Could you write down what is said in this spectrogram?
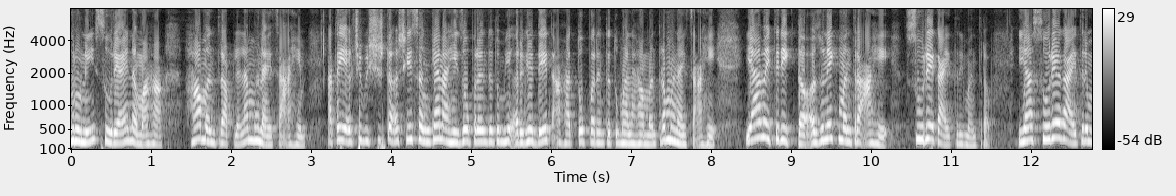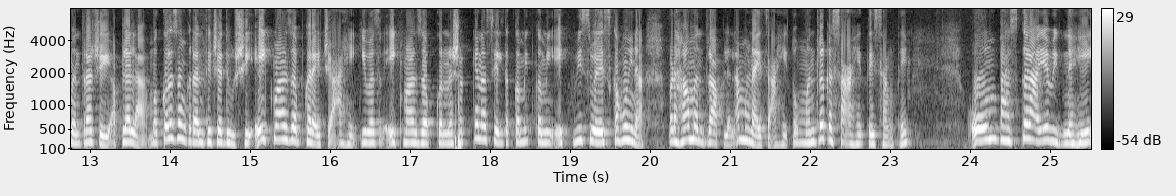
गृणी सूर्याय नमहा. हा मंत्र आपल्याला म्हणायचा आहे. आता याची विशिष्ट अशी संख्या नाही जोपर्यंत तुम्ही अर्घ्य देत आहात तोपर्यंत तुम्हाला हा मंत्र म्हणायचा आहे. या व्यतिरिक्त अजून एक मंत्र आहे सूर्य गायत्री मंत्र. या सूर्य गायत्री मंत्राची आपल्याला मकर संक्रांतीच्या दिवशी एक माळ जप करायची आहे. किंवा जर एक माळ जप करणं शक्य नसेल तर कमीत कमी एकवीस वेळेस का होईना पण हा मंत्र आपल्याला म्हणायचा आहे. तो मंत्र कसा आहे ते सांगते. ओम भास्कराय विद्महे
